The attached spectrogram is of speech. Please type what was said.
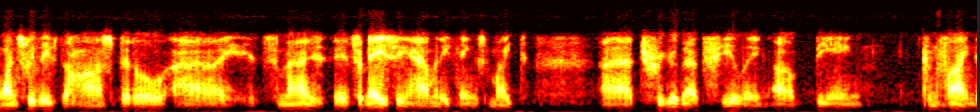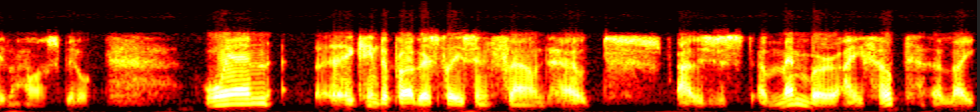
once we leave the hospital, uh, it's, ama- it's amazing how many things might uh, trigger that feeling of being confined in a hospital. When I came to Progress Place and found out I was just a member. I felt uh, like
